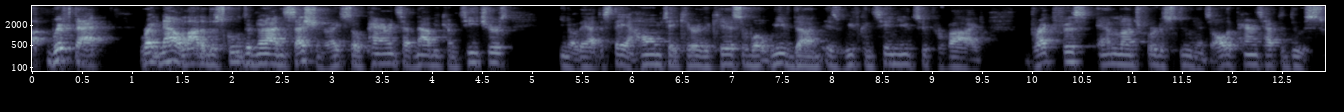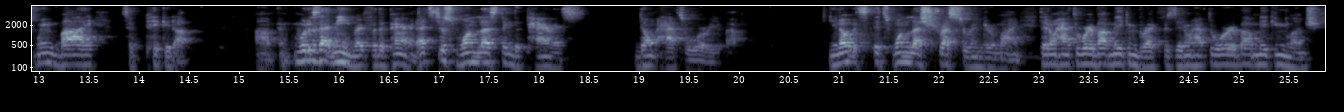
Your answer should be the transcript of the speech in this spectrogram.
Uh, with that, right now, a lot of the schools, they're not in session, right? So parents have now become teachers. You know, they have to stay at home, take care of the kids. So what we've done is we've continued to provide breakfast and lunch for the students. All the parents have to do is swing by to pick it up. Um, and what does that mean, right, for the parent? That's just one less thing the parents don't have to worry about. You know, it's it's one less stressor in their mind. They don't have to worry about making breakfast. They don't have to worry about making lunch.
